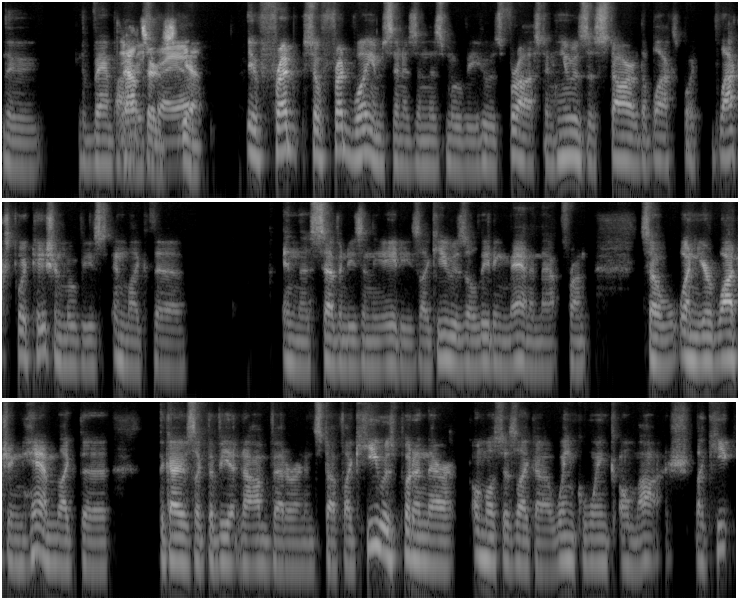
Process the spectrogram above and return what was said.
the the vampires. bouncers. right, Yeah, If Fred, so Fred Williamson is in this movie, who is Frost, and he was a star of the black black exploitation movies in like the in the 70s and the 80s. Like he was a leading man in that front. So when you're watching him, like the the guy who's like the Vietnam veteran and stuff, like he was put in there almost as like a wink wink homage. Like he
